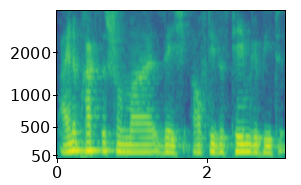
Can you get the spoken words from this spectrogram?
eine Praxis schon mal sich auf dieses Themengebiet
